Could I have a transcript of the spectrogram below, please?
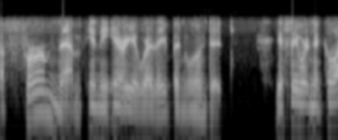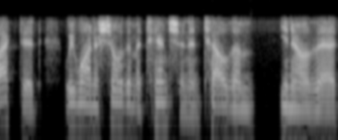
affirm them in the area where they've been wounded. If they were neglected, we want to show them attention and tell them, you know, that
